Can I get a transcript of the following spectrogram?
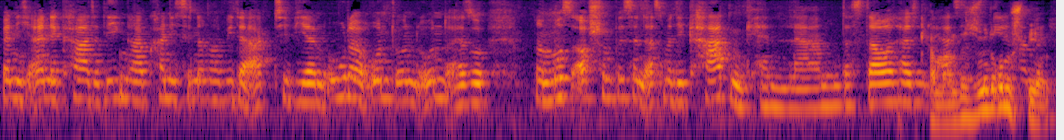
wenn ich eine Karte liegen habe, kann ich sie nochmal wieder aktivieren oder und und und. Also man muss auch schon ein bisschen erstmal die Karten kennenlernen und das dauert halt. Kann man ein bisschen mit rumspielen. Haben,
